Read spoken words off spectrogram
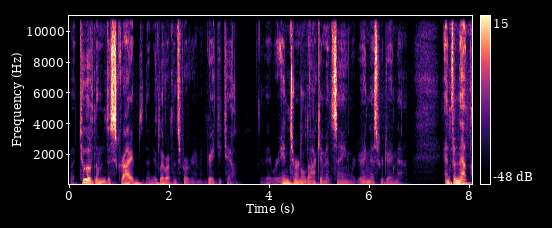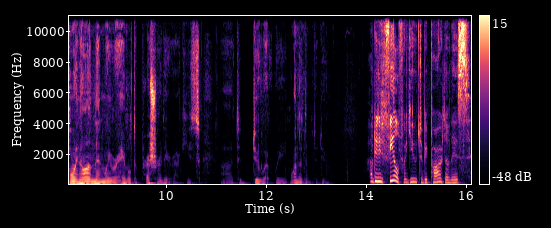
but two of them described the nuclear weapons program in great detail. They were internal documents saying, we're doing this, we're doing that. And from that point on, then we were able to pressure the Iraqis uh, to do what we wanted them to do. How did it feel for you to be part of this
